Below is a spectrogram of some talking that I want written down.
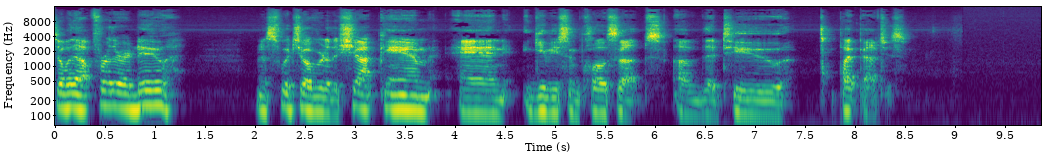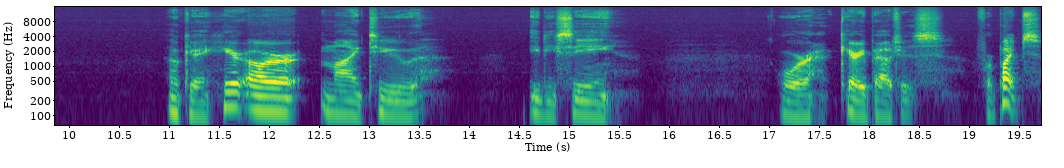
So without further ado, I'm going to switch over to the shop cam and give you some close-ups of the two pipe pouches. Okay, here are my two EDC or carry pouches for pipes.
